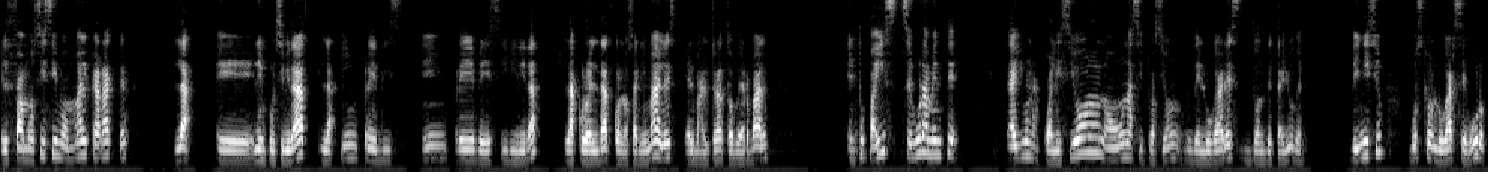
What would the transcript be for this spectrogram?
el famosísimo mal carácter, la, eh, impulsividad, la imprevisibilidad, la crueldad con los animales, el maltrato verbal. En tu país seguramente hay una coalición o una situación de lugares donde te ayuden. De inicio, busca un lugar seguro.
